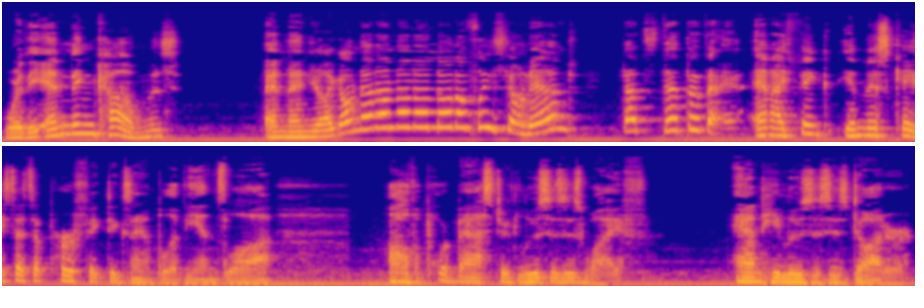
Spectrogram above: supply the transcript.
where the ending comes, and then you're like, oh, no, no, no, no, no, no, please don't end. That's that, that, that. And I think in this case, that's a perfect example of Ian's Law. Oh, the poor bastard loses his wife, and he loses his daughter.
